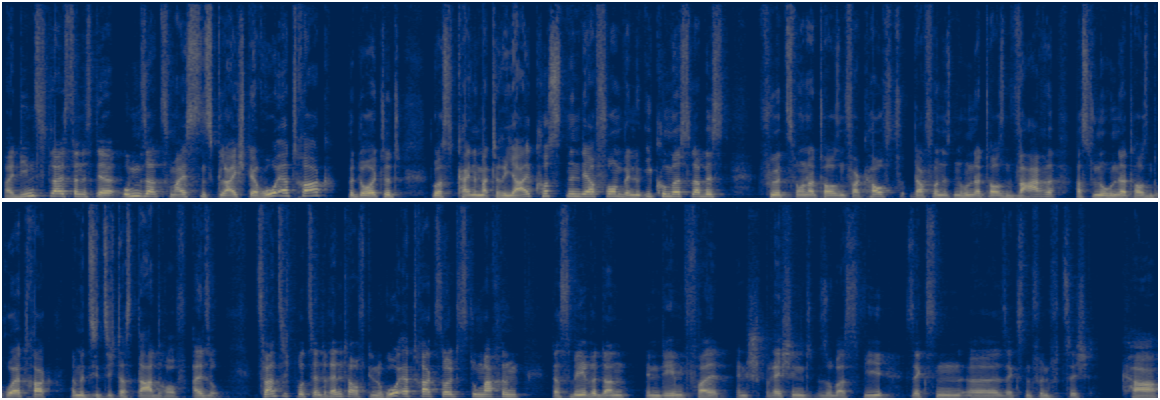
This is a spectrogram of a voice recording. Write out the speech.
Bei Dienstleistern ist der Umsatz meistens gleich der Rohertrag. Bedeutet, du hast keine Materialkosten in der Form. Wenn du E-Commercer bist, für 200.000 verkaufst, davon ist eine 100.000 Ware, hast du nur 100.000 Rohertrag. Damit zieht sich das da drauf. Also 20% Rente auf den Rohertrag solltest du machen. Das wäre dann in dem Fall entsprechend sowas wie 56k äh,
